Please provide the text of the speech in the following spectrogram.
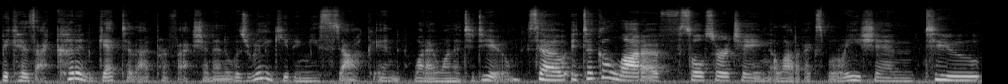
because I couldn't get to that perfection. And it was really keeping me stuck in what I wanted to do. So it took a lot of soul searching, a lot of exploration to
